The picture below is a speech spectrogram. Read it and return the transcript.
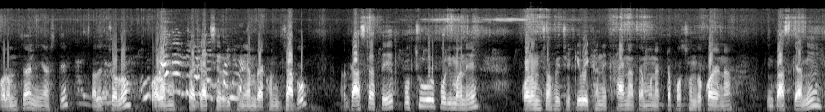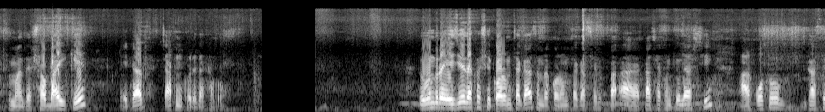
করম চা নিয়ে আসতে। তাহলে চলো করম চা গাছের ওইখানে আমরা এখন যাব। আর গাছটাতে প্রচুর পরিমাণে করম চা হয়েছে। কেউ এখানে খায় না তেমন একটা পছন্দ করে না। কিন্তু আজকে আমি তোমাদের সবাইকে এটার চাটনি করে দেখাবো। তো বন্ধুরা এই যে দেখো সেই করম চা গাছ আমরা করম চা গাছের কাছে এখন চলে আসছি। আর কত গাছে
